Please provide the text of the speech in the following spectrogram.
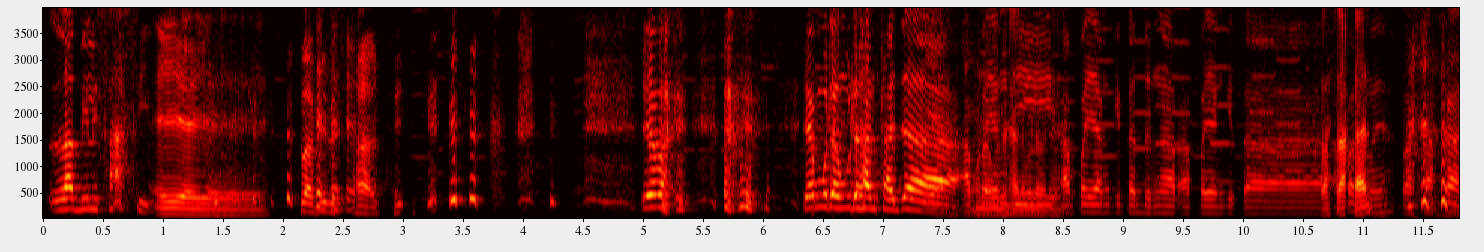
labilisasi. Iya iya iya. iya. labilisasi. ya. Ya mudah-mudahan saja Iya, apa iya. yang di mudah-mudahan. apa yang kita dengar, apa yang kita apa Rasakan? namanya, rasakan.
